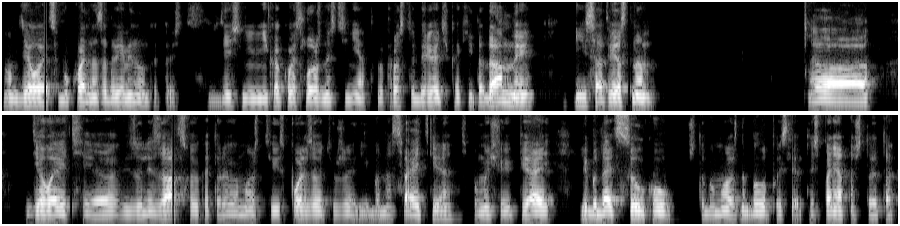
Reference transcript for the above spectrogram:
он делается буквально за две минуты. То есть здесь никакой сложности нет. Вы просто берете какие-то данные, и, соответственно, а, делаете визуализацию, которую вы можете использовать уже либо на сайте с помощью API, либо дать ссылку, чтобы можно было поисследовать. То есть понятно, что это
